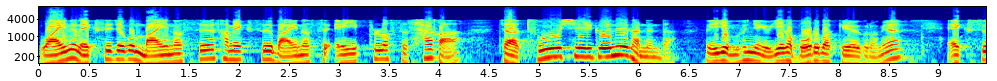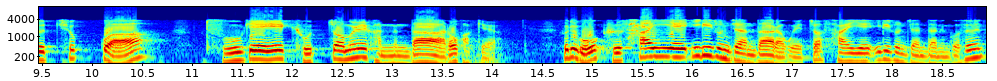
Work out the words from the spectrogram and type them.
y는 x제곱 마이너스 3x 마이너스 a 플러스 4가 자, 두 실근을 갖는다. 이게 무슨 얘기예요? 얘가 뭐로 바뀌어요? 그러면 x축과 두 개의 교점을 갖는다로 바뀌어요. 그리고 그 사이에 1이 존재한다라고 했죠. 사이에 1이 존재한다는 것은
